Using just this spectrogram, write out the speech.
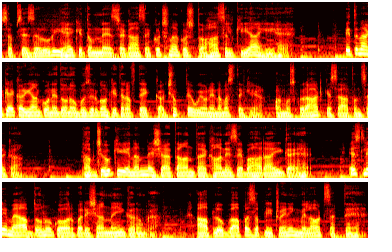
सबसे ज़रूरी है कि तुमने इस जगह से कुछ ना कुछ तो हासिल किया ही है। इतना कहकर यांको ने दोनों बुज़ुर्गों की तरफ़ देखकर झुकते हुए उन्हें नमस्ते किया और मुस्कुराहट के साथ उनसे कहा, अब जो कि ये नन्हे शैतान तय खाने से बाहर आ ही गए हैं, इसलिए मैं आप दोनों को और परेशान नहीं करूँगा। आप लोग वापस अपनी ट्रेनिंग में लौट सकते हैं।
